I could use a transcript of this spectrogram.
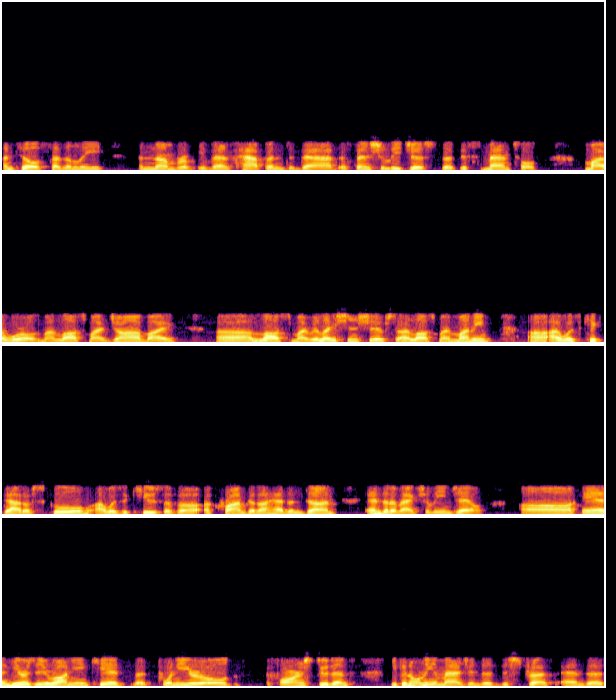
until suddenly a number of events happened that essentially just uh, dismantled my world. I lost my job. I uh, lost my relationships. I lost my money. Uh, I was kicked out of school. I was accused of a, a crime that I hadn't done. Ended up actually in jail. Uh, and here's an Iranian kid, a 20 year old, foreign students. You can only imagine the distress and the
